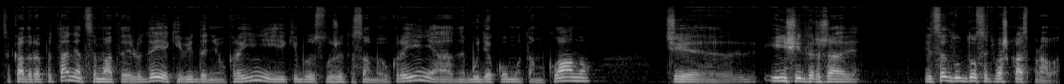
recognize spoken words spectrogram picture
Це кадрове питання, це мати людей, які віддані Україні, і які будуть служити саме Україні, а не будь-якому там клану чи е, іншій державі. І це досить важка справа.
